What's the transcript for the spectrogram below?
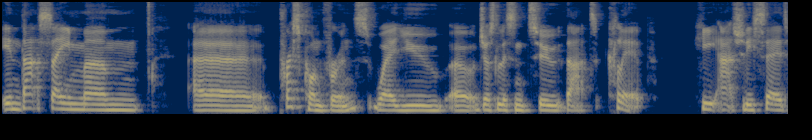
in that same. Um, press conference where you just listened to that clip, he actually said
